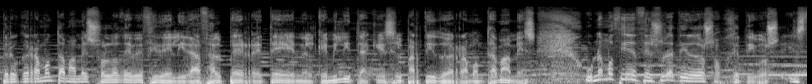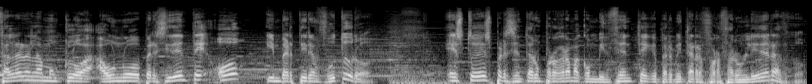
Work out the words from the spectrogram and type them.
pero que Ramón Tamames solo debe fidelidad al PRT en el que milita, que es el partido de Ramón Tamames. Una moción de censura tiene dos objetivos, instalar en la Moncloa a un nuevo presidente o invertir en futuro. Esto es presentar un programa convincente que permita reforzar un liderazgo.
